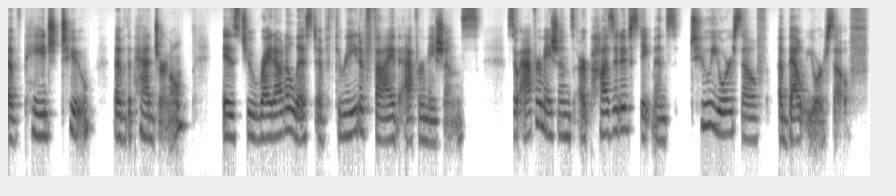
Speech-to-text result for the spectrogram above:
of page two of the pad journal is to write out a list of three to five affirmations. So, affirmations are positive statements to yourself about yourself.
